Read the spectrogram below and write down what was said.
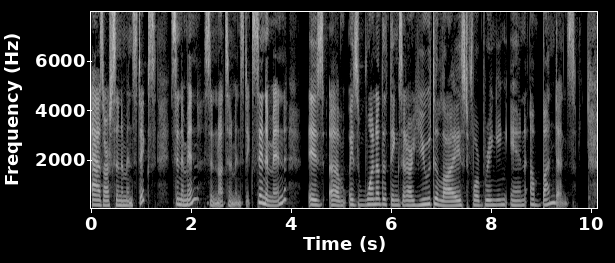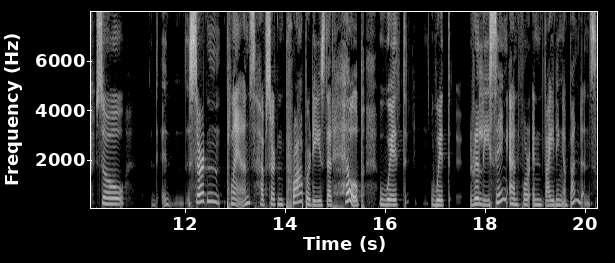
as are cinnamon sticks. Cinnamon, not cinnamon sticks, cinnamon is uh, is one of the things that are utilized for bringing in abundance. So certain plants have certain properties that help with with releasing and for inviting abundance.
